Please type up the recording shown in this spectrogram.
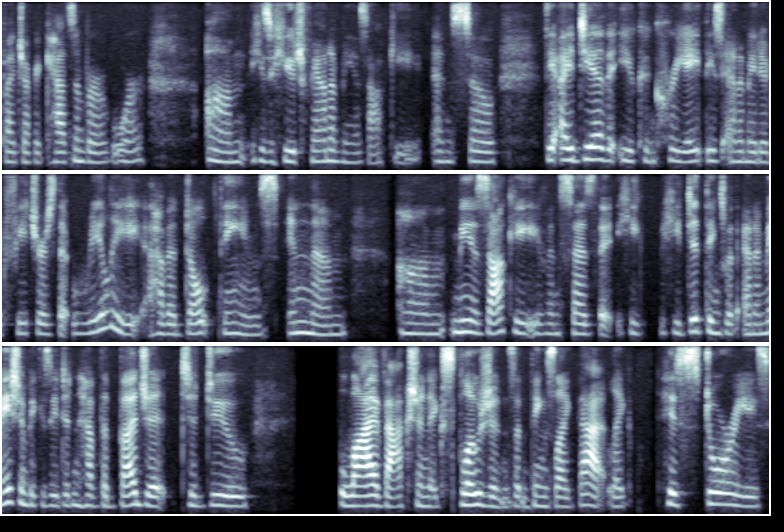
by Jeffrey Katzenberg, were um, he's a huge fan of Miyazaki. And so the idea that you can create these animated features that really have adult themes in them. Um, Miyazaki even says that he he did things with animation because he didn't have the budget to do live action explosions and things like that. Like his stories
